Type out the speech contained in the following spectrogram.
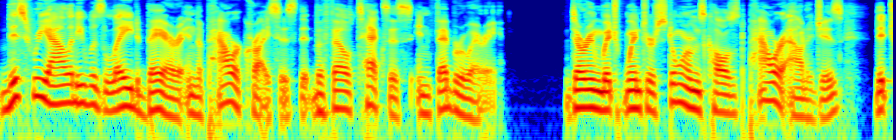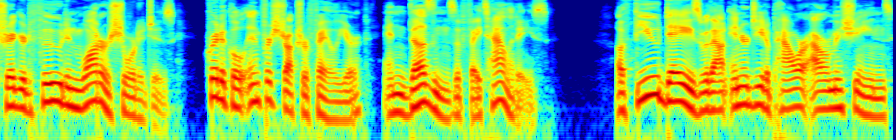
This reality was laid bare in the power crisis that befell Texas in February, during which winter storms caused power outages that triggered food and water shortages, critical infrastructure failure, and dozens of fatalities. A few days without energy to power our machines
